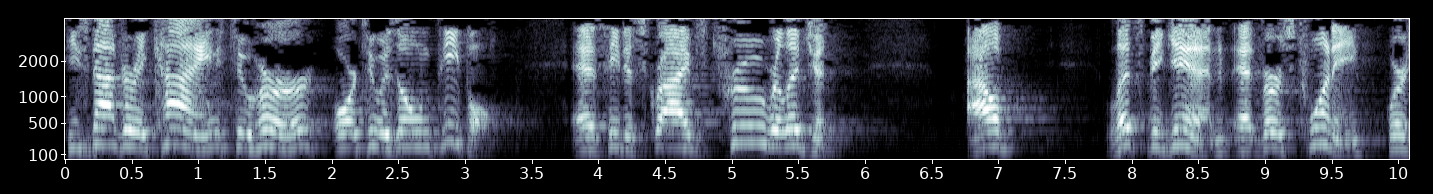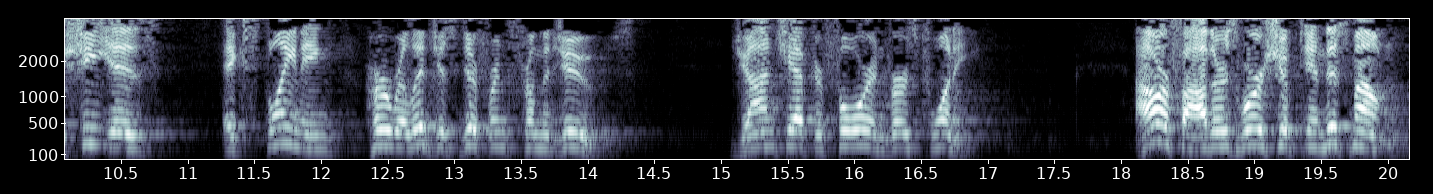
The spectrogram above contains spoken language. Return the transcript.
He's not very kind to her or to his own people as he describes true religion. I'll, let's begin at verse 20 where she is explaining her religious difference from the Jews. John chapter 4 and verse 20. Our fathers worshipped in this mountain.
